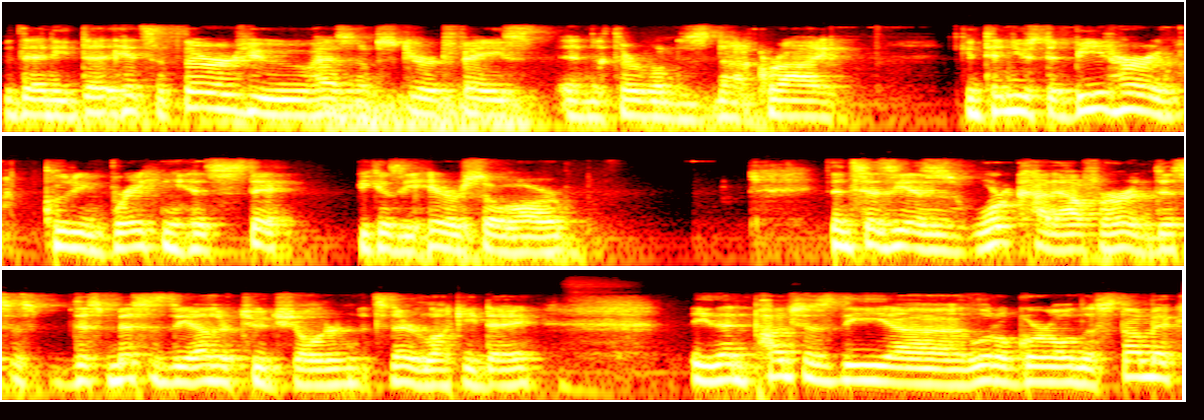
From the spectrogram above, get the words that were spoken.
But then he d- hits a third who has an obscured face, and the third one does not cry. Continues to beat her, including breaking his stick because he hit her so hard. Then says he has his work cut out for her and dis- dismisses the other two children. It's their lucky day. He then punches the uh, little girl in the stomach,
